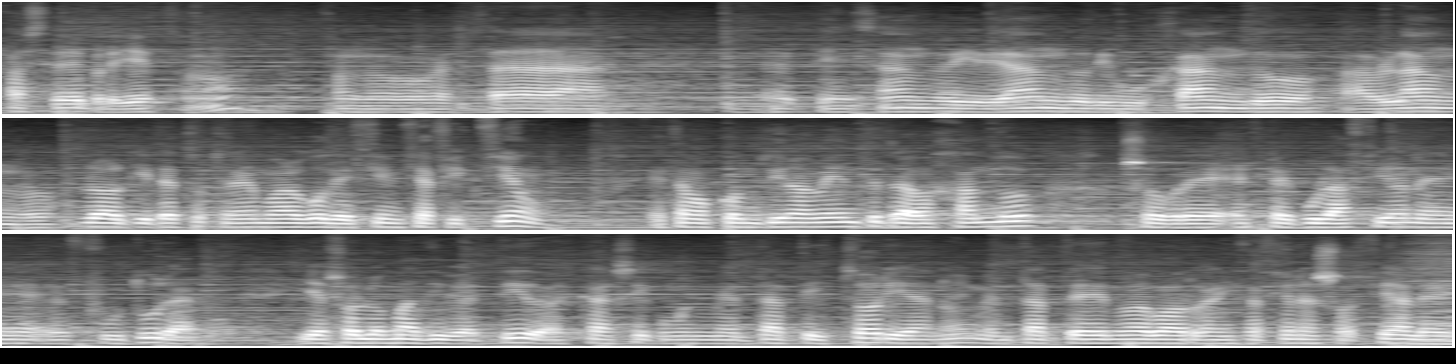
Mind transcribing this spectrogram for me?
fase de proyecto, ¿no? cuando estás pensando, ideando, dibujando, hablando. Los arquitectos tenemos algo de ciencia ficción, estamos continuamente trabajando sobre especulaciones futuras y eso es lo más divertido, es casi como inventarte historias, ¿no? inventarte nuevas organizaciones sociales.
